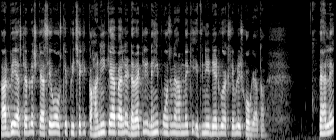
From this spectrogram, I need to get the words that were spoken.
आर बी एस्टेब्लिश कैसे हुआ, उसके पीछे की कहानी क्या है पहले? डायरेक्टली नहीं पहुँचने हमने कि इतनी डेट को एस्टेब्लिश हो गया था। पहले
